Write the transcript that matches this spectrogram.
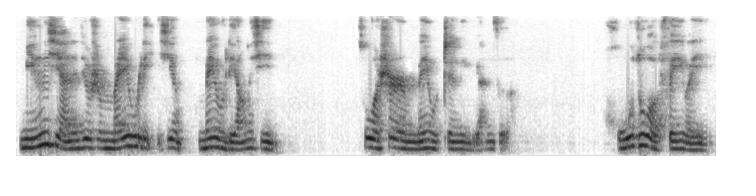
明显的就是没有理性，没有良心，做事儿没有真理原则，胡作非为，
